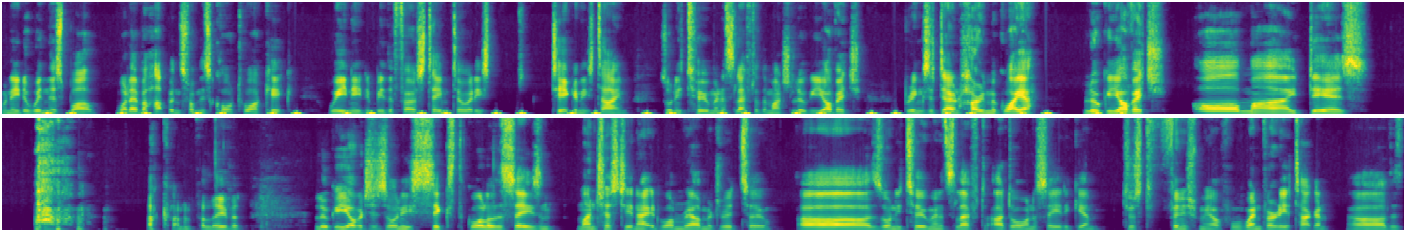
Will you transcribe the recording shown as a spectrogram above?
We need to win this ball. Whatever happens from this Courtois kick, we need to be the first team to it. He's taking his time. There's only two minutes left of the match. Luka Jovic brings it down. Harry Maguire. Luka Jovic. Oh my days. I can't believe it. Luka Jovic is only sixth goal of the season. Manchester United won, Real Madrid two. Oh, there's only two minutes left. I don't want to see it again. Just finish me off. We went very attacking. Oh, there's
